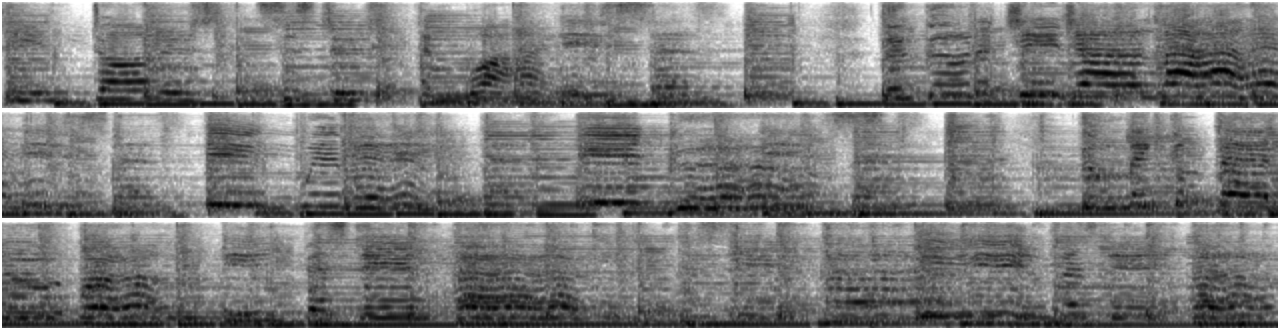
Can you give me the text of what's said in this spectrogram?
in daughters, sisters, and wives. They're gonna change our lives. In women, in girls. They'll make a better world. Invest in her. Invest in her.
